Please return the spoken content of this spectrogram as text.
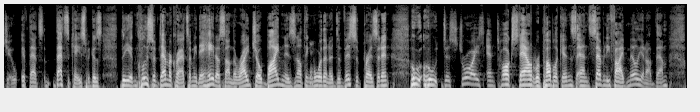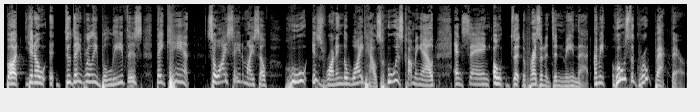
you if that's that's the case because the inclusive democrats i mean they hate us on the right joe biden is nothing more than a divisive president who who destroys and talks down republicans and 75 million of them but you know do they really believe this they can't so i say to myself who is running the White House? Who is coming out and saying, oh, the, the president didn't mean that? I mean, who's the group back there?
